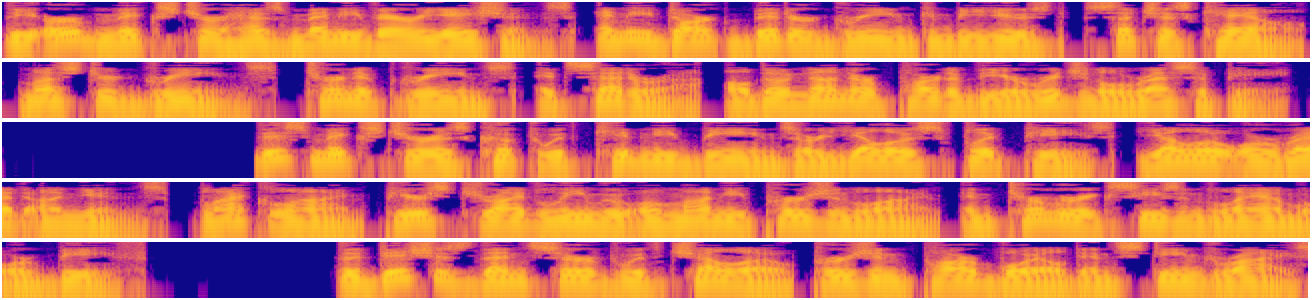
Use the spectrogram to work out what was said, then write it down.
The herb mixture has many variations, any dark bitter green can be used, such as kale, mustard greens, turnip greens, etc., although none are part of the original recipe. This mixture is cooked with kidney beans or yellow split peas, yellow or red onions, black lime pierced dried limu Omani Persian lime, and turmeric seasoned lamb or beef. The dish is then served with chelow Persian parboiled and steamed rice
